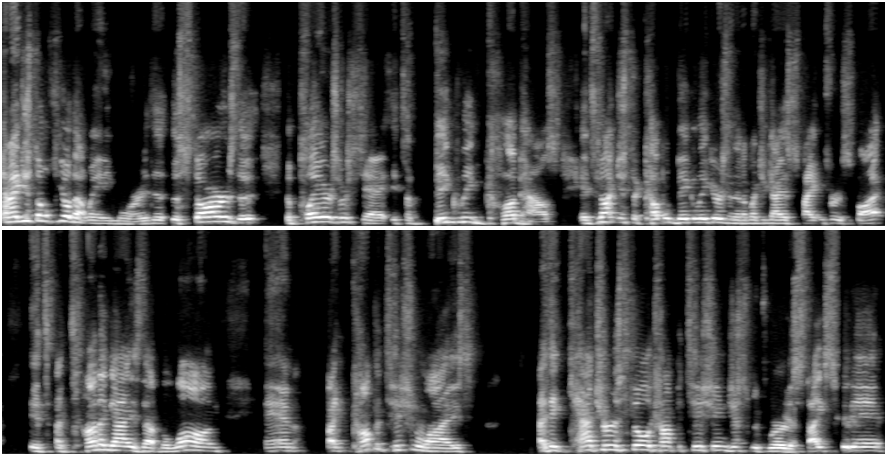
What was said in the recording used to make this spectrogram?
And I just don't feel that way anymore. The, the stars, the the players are set. It's a big league clubhouse. It's not just a couple big leaguers and then a bunch of guys fighting for a spot. It's a ton of guys that belong. And like competition wise, I think catcher is still a competition just with where yeah. the Stikes fit in.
